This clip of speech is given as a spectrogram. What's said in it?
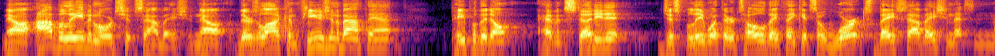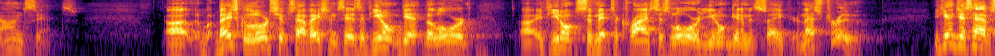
Now, I believe in lordship salvation. Now, there's a lot of confusion about that. People that don't haven't studied it just believe what they're told. They think it's a works-based salvation. That's nonsense. Uh, basically, lordship salvation says if you don't get the Lord, uh, if you don't submit to Christ as Lord, you don't get Him as Savior, and that's true. You can't just have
